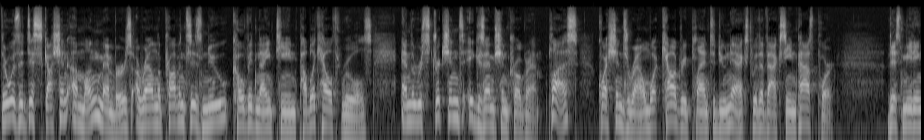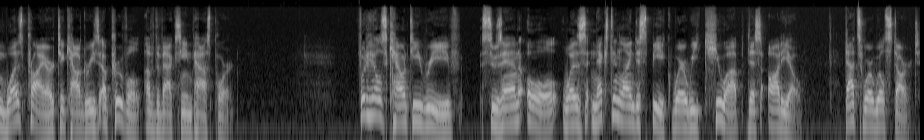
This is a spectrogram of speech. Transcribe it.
there was a discussion among members around the province's new COVID 19 public health rules and the restrictions exemption program, plus questions around what Calgary planned to do next with a vaccine passport. This meeting was prior to Calgary's approval of the vaccine passport. Foothills County Reeve Suzanne Oel was next in line to speak where we queue up this audio. That's where we'll start.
